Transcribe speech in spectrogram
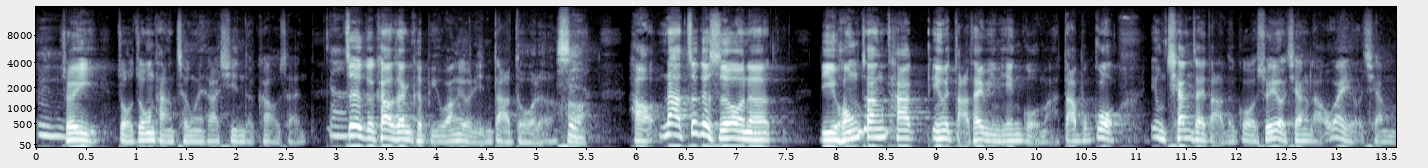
嗯，所以左宗棠成为他新的靠山。这个靠山可比王有林大多了。是好，那这个时候呢？李鸿章他因为打太平天国嘛，打不过，用枪才打得过。谁有枪？老外有枪嘛。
